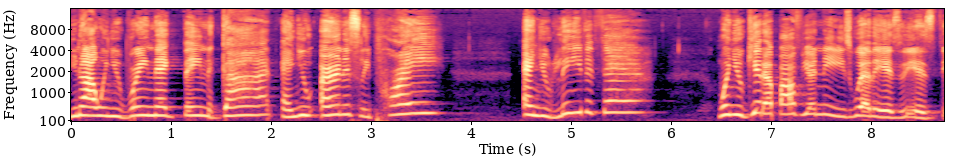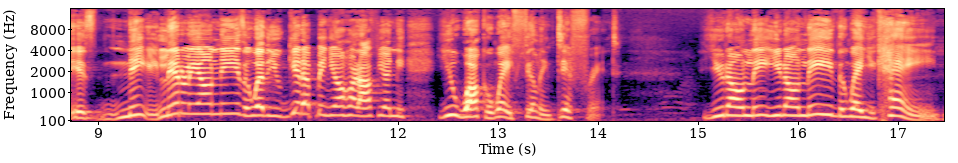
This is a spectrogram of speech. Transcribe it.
You know how when you bring that thing to God and you earnestly pray and you leave it there, when you get up off your knees, whether it's, it's, it's knee, literally on knees or whether you get up in your heart off your knee, you walk away feeling different. You don't leave, you don't leave the way you came.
